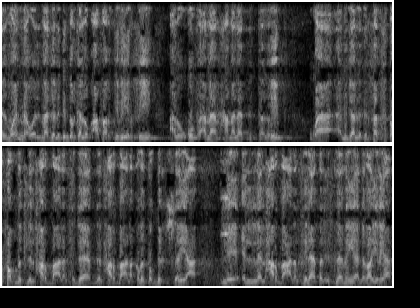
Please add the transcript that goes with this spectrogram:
المهم والمجلتين دول كان لهم أثر كبير في الوقوف أمام حملات التغريب ومجلة الفتح تصدت للحرب على الحجاب للحرب على قضية تطبيق الشريعة للحرب على الخلافة الإسلامية لغيرها.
